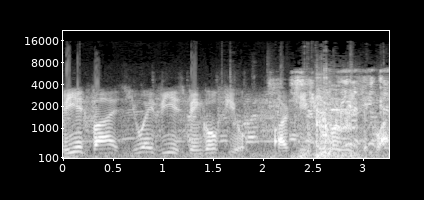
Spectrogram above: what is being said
Be advised, UAV is bingo fuel. RTV for resupply.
